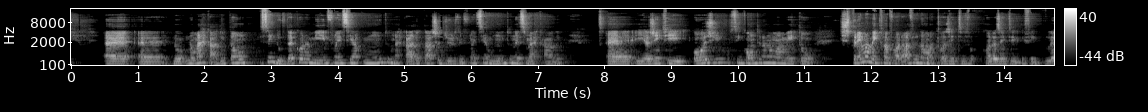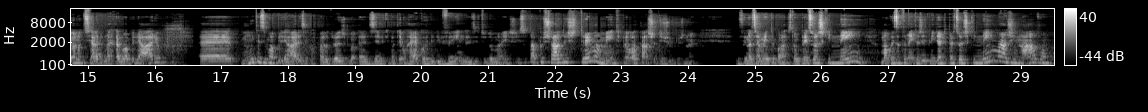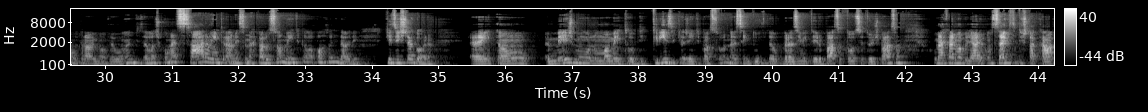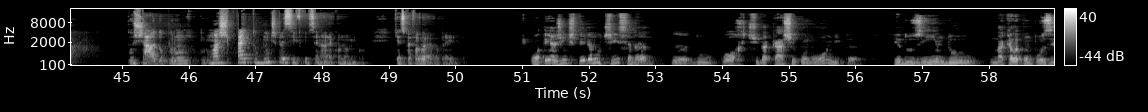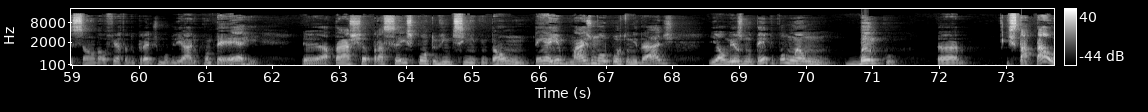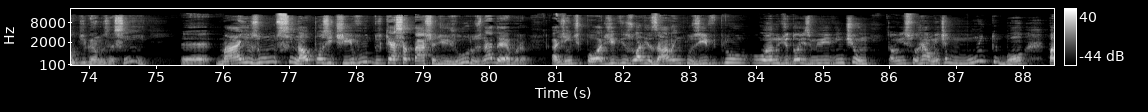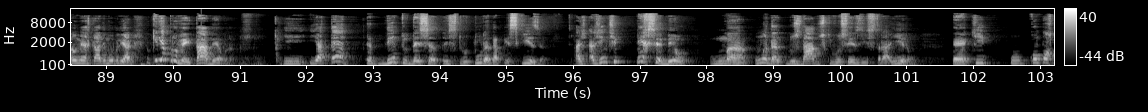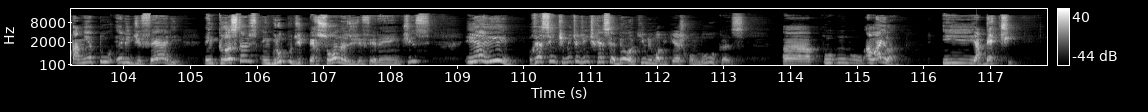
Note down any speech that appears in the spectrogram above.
é, é, no, no, mercado. Então, sem dúvida, a economia influencia muito no mercado, a taxa de juros influencia muito nesse mercado. É, e a gente hoje se encontra num momento extremamente favorável, não a gente, quando a gente, enfim, lê o noticiário do mercado imobiliário, é, muitas imobiliárias incorporadoras é, dizendo que bateram recorde de vendas e tudo mais. Isso está puxado extremamente pela taxa de juros, né? O financiamento básico. Então, pessoas que nem. Uma coisa também que a gente media é que pessoas que nem imaginavam comprar o imóvel antes, elas começaram a entrar nesse mercado somente pela oportunidade que existe agora. É, então, mesmo no momento de crise que a gente passou, né, sem dúvida, o Brasil inteiro passa, todos os setores passam, o mercado imobiliário consegue se destacar puxado por um, por um aspecto muito específico do cenário econômico, que é super favorável para ele. Ontem a gente teve a notícia, né, do corte da Caixa Econômica, reduzindo naquela composição da oferta do crédito imobiliário com TR é, a taxa para 6,25. Então tem aí mais uma oportunidade e ao mesmo tempo, como é um banco é, estatal, digamos assim, é, mais um sinal positivo do que essa taxa de juros, né, Débora? A gente pode visualizá-la, inclusive, para o ano de 2021. Então, isso realmente é muito bom para o mercado imobiliário. Eu queria aproveitar, Débora, e, e até eh, dentro dessa estrutura da pesquisa, a, a gente percebeu uma, uma da, dos dados que vocês extraíram é que o comportamento ele difere em clusters, em grupo de pessoas diferentes, e aí recentemente a gente recebeu aqui no Imobcast com o Lucas uh, o, a Laila e a Beth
